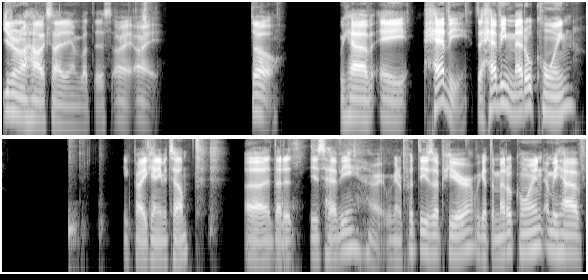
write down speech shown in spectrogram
You don't know how excited I am about this. All right. All right. So we have a heavy, it's a heavy metal coin. You probably can't even tell uh, that it is heavy. All right. We're going to put these up here. We got the metal coin and we have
